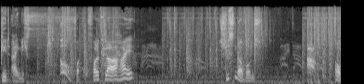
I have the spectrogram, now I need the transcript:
Geht eigentlich voll, voll klar. Hi. Was schießen da auf uns? Oh.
